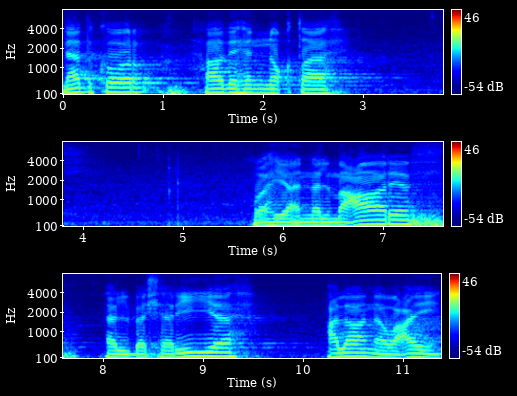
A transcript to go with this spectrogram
نذكر هذه النقطة وهي أن المعارف البشرية على نوعين.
